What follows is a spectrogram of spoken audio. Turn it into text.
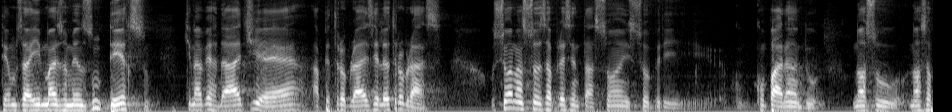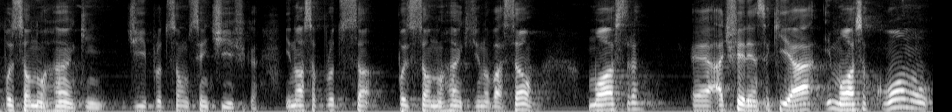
temos aí mais ou menos um terço, que na verdade é a Petrobras e a Eletrobras. O senhor, nas suas apresentações sobre, comparando nosso, nossa posição no ranking de produção científica e nossa produção, posição no ranking de inovação, mostra é, a diferença que há e mostra como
